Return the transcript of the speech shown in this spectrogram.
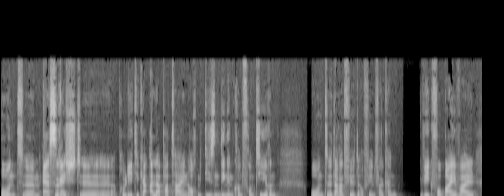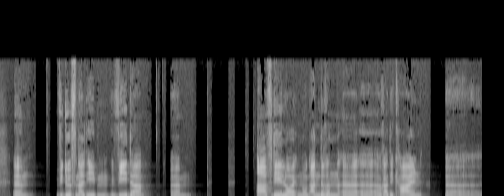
Und ähm, erst recht äh, Politiker aller Parteien auch mit diesen Dingen konfrontieren. Und äh, daran führt auf jeden Fall kein Weg vorbei, weil ähm, wir dürfen halt eben weder ähm, AfD-Leuten und anderen äh, äh, Radikalen äh,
